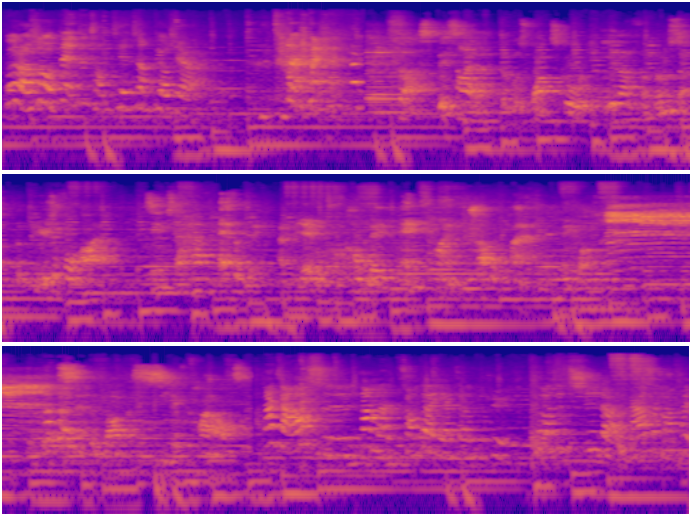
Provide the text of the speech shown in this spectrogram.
可是老师，我这也是从天上掉下来的。Thus, this island that was once called Formosa, the beautiful isle, seems to have everything 那想要食，那我们从这里延伸出去，如果是吃的，还有什么可以介绍吗？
